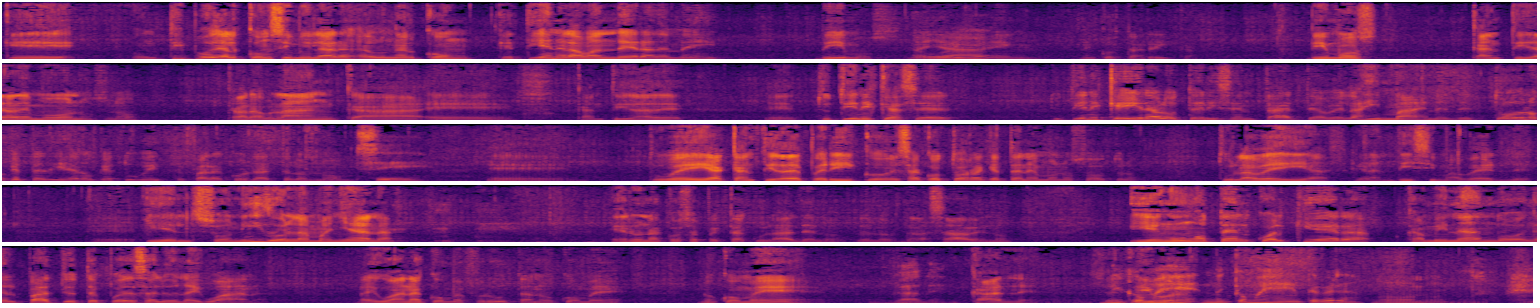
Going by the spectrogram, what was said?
que un tipo de halcón similar a un halcón que tiene la bandera de México, vimos allá en, en Costa Rica. Vimos cantidad de monos, ¿no? Cara blanca, eh, cantidad de... eh, tú tienes que hacer, tú tienes que ir al hotel y sentarte a ver las imágenes de todo lo que te dijeron que tuviste para acordarte los nombres. Sí. Eh, tú veías cantidad de pericos, esa cotorra que tenemos nosotros, tú la veías grandísima, verde. Eh, y el sonido en la mañana era una cosa espectacular de, los- de, los- de las aves, ¿no? Y en un hotel cualquiera, caminando en el patio, te puede salir una iguana. La iguana come fruta, no come, no come carne. Ni come, gen- ni come gente, ¿verdad? No, no, no.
